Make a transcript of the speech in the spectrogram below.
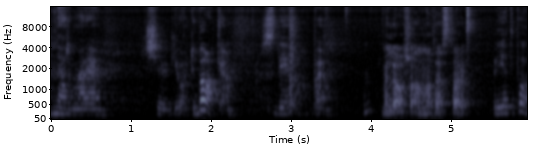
närmare 20 år tillbaka. Så det hoppar jag. Men Lars och Anna testar. Vi äter på.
